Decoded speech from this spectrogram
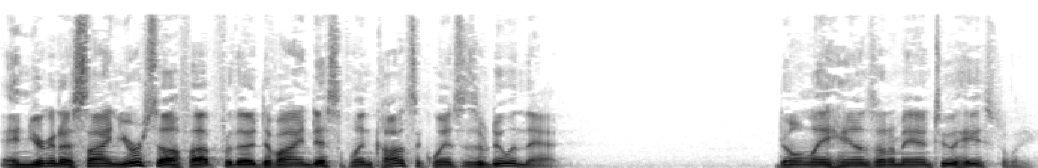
and you're going to sign yourself up for the divine discipline consequences of doing that. Don't lay hands on a man too hastily.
